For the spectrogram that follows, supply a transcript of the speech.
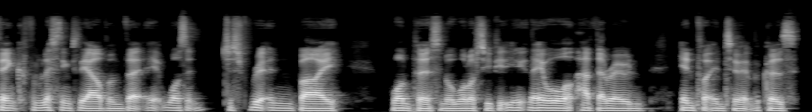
think from listening to the album that it wasn't just written by one person or one or two people. They all had their own input into it because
